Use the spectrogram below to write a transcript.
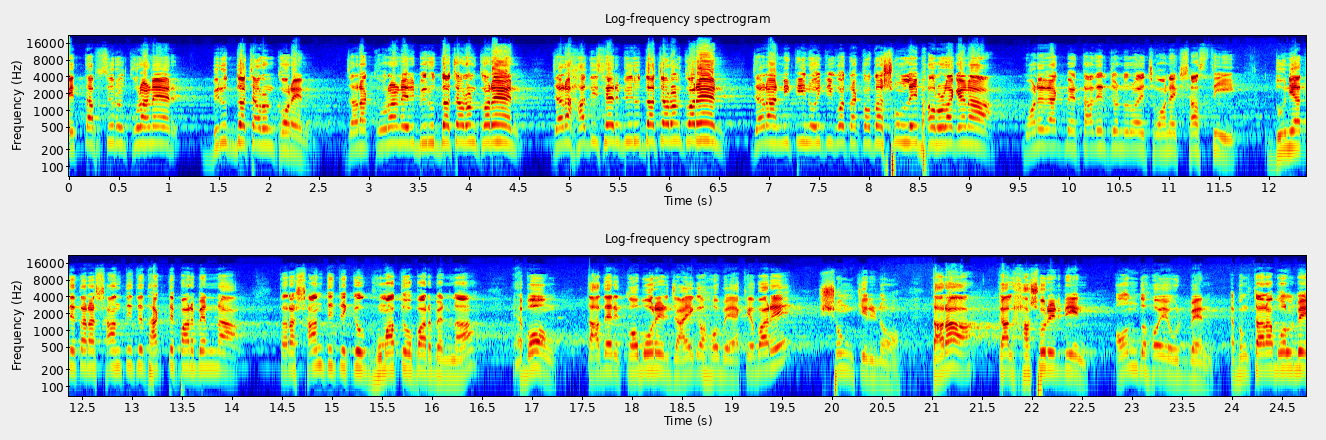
এই তাফসিরুল কোরআনের বিরুদ্ধাচারণ করেন, যারা কোরআনের বিরুদ্ধাচারণ করেন, যারা হাদিসের বিরুদ্ধাচারণ করেন, যারা নীতি নৈতিকতা কথা শুনলেই ভালো লাগে না, মনে রাখবেন তাদের জন্য রয়েছে অনেক শাস্তি। দুনিয়াতে তারা শান্তিতে থাকতে পারবেন না, তারা শান্তিতে কেউ ঘুমাতেও পারবেন না, এবং তাদের কবরের জায়গা হবে একেবারে সংকীর্ণ। তারা কাল হাসরের দিন অন্ধ হয়ে উঠবেন এবং তারা বলবে,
